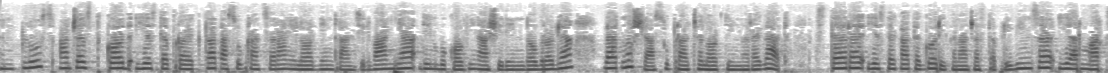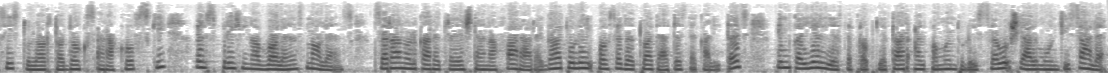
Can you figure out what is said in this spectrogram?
În plus, acest cod este proiectat asupra țăranilor din Transilvania, din Bucovina și din Dobrogea, dar nu și asupra celor din Regat. Stere este categoric în această privință, iar marxistul ortodox Arakovski îl sprijină volens-nolens. Țăranul care trăiește în afara regatului posedă toate aceste calități, fiindcă el este proprietar al pământului său și al muncii sale.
